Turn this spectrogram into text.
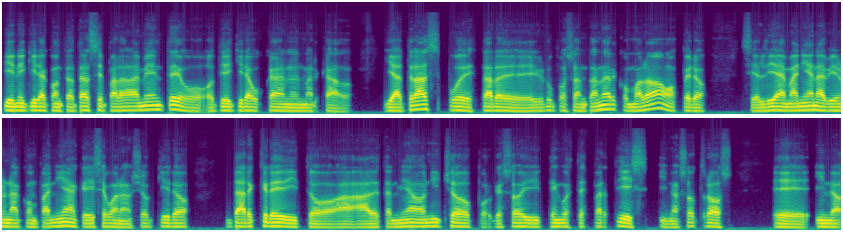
tiene que ir a contratar separadamente o, tiene que ir a buscar en el mercado. Y atrás puede estar eh, el Grupo Santander, como hablábamos, pero si el día de mañana viene una compañía que dice, bueno, yo quiero dar crédito a, determinado nicho porque soy, tengo este expertise y nosotros eh, y, no,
